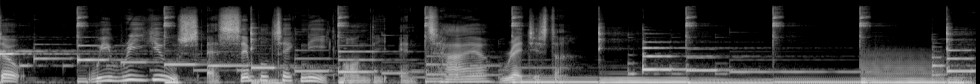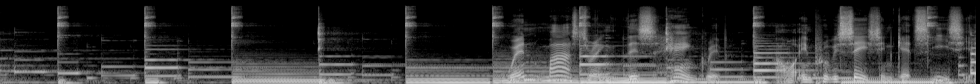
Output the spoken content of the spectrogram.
So we reuse a simple technique on the entire register. When mastering this hand grip, our improvisation gets easier.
